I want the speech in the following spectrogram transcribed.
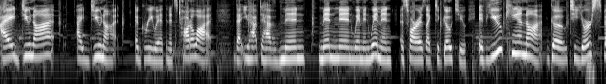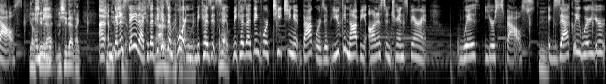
I do not, I do not agree with, and it's taught a lot that you have to have men, men, men, women, women, as far as like to go to. If you cannot go to your spouse Y'all and see be, that? You see that? Like I, I'm did- going to say that because I think it's adamant right important because it's because I think we're teaching it backwards. If you cannot be honest and transparent with your spouse, Hmm. exactly where you're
